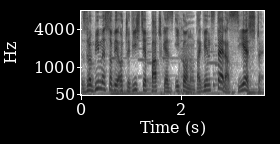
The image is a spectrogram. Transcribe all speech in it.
zrobimy sobie oczywiście paczkę z ikoną. Tak więc teraz jeszcze,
